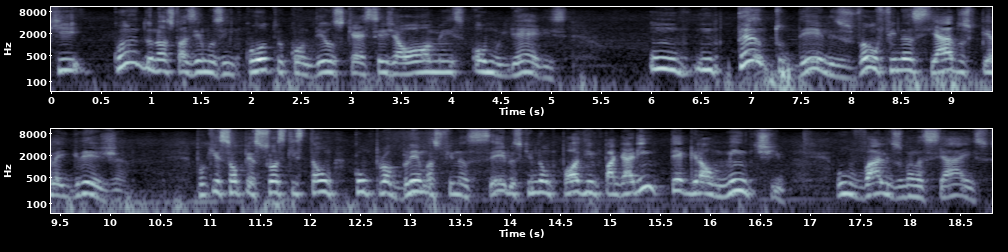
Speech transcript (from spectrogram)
que quando nós fazemos encontro com Deus, quer seja homens ou mulheres, um, um tanto deles vão financiados pela igreja? porque são pessoas que estão com problemas financeiros que não podem pagar integralmente o Vale dos Mananciais,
